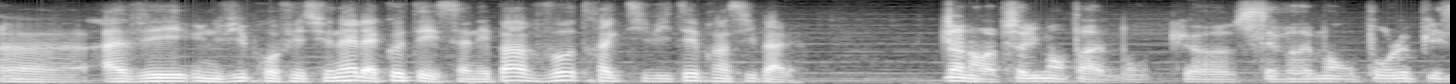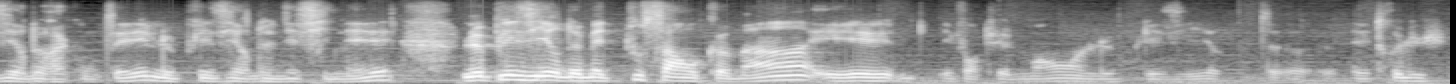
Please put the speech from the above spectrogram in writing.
euh, avez une vie professionnelle à côté. Ça n'est pas votre activité principale. Non, non, absolument pas. Donc euh, c'est vraiment pour le plaisir de raconter, le plaisir de dessiner, le plaisir de mettre tout ça en commun et éventuellement le plaisir d'être lu.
